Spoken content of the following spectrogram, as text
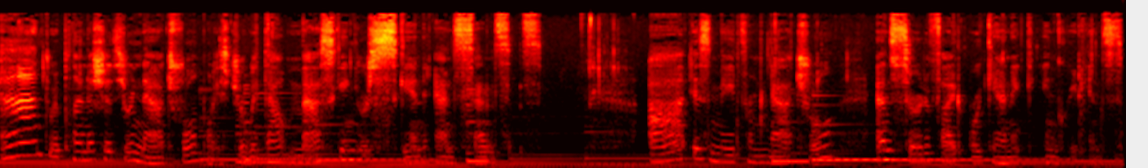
and replenishes your natural moisture without masking your skin and senses. Ah is made from natural and certified organic ingredients.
